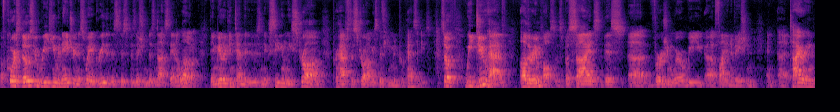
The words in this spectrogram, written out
of course, those who read human nature in this way agree that this disposition does not stand alone. They merely contend that it is an exceedingly strong, perhaps the strongest of human propensities. So we do have other impulses besides this uh, version where we uh, find innovation and uh, tiring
